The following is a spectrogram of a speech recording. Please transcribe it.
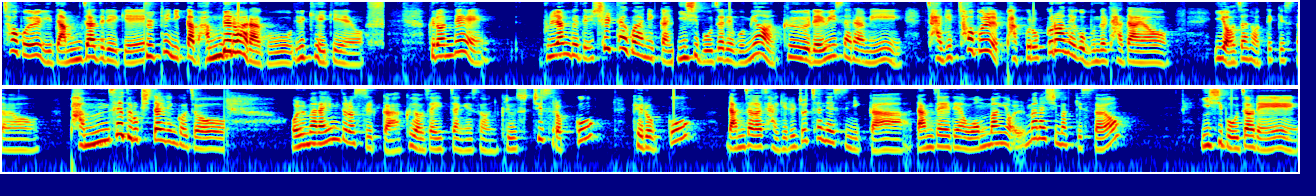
첩을 이 남자들에게 줄 테니까 맘대로 하라고 이렇게 얘기해요. 그런데 불량배들이 싫다고 하니까 25절에 보면 그 레위 사람이 자기 첩을 밖으로 끌어내고 문을 닫아요. 이 여자는 어땠겠어요? 밤새도록 시달린 거죠. 얼마나 힘들었을까 그 여자 입장에선 그리고 수치스럽고 괴롭고 남자가 자기를 쫓아냈으니까 남자에 대한 원망이 얼마나 심했겠어요? 25절에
